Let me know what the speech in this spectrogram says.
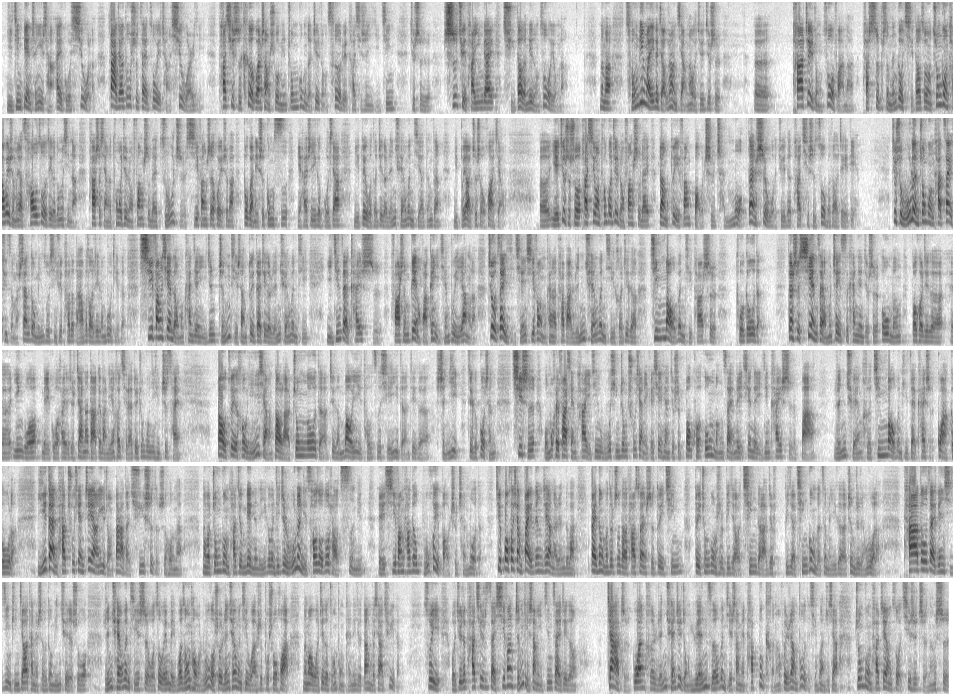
已经变成一场爱国秀了。大家都是在做一场秀而已。它其实客观上说明中共的这种策略，它其实已经就是失去它应该起到的那种作用了。那么从另外一个角度上讲呢，我觉得就是，呃。他这种做法呢，他是不是能够起到作用？中共他为什么要操作这个东西呢？他是想要通过这种方式来阻止西方社会，是吧？不管你是公司，你还是一个国家，你对我的这个人权问题啊等等，你不要指手画脚。呃，也就是说，他希望通过这种方式来让对方保持沉默。但是我觉得他其实做不到这一点。就是无论中共他再去怎么煽动民族情绪，他都达不到这个目的的。西方现在我们看见已经整体上对待这个人权问题，已经在开始发生变化，跟以前不一样了。就在以前，西方我们看到他把人权问题和这个经贸问题它是脱钩的，但是现在我们这一次看见，就是欧盟，包括这个呃英国、美国，还有就是加拿大，对吧？联合起来对中共进行制裁。到最后影响到了中欧的这个贸易投资协议的这个审议这个过程，其实我们会发现，它已经无形中出现了一个现象，就是包括欧盟在内，现在已经开始把人权和经贸问题在开始挂钩了。一旦它出现这样一种大的趋势的时候呢？那么中共他就面临的一个问题就是，无论你操作多少次，你呃西方他都不会保持沉默的。就包括像拜登这样的人，对吧？拜登我们都知道，他算是对亲对中共是比较亲的了，就比较亲共的这么一个政治人物了。他都在跟习近平交谈的时候，都明确的说，人权问题是我作为美国总统，如果说人权问题我要是不说话，那么我这个总统肯定就当不下去的。所以我觉得他其实，在西方整体上已经在这个。价值观和人权这种原则问题上面，他不可能会让步的情况之下，中共他这样做其实只能是。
